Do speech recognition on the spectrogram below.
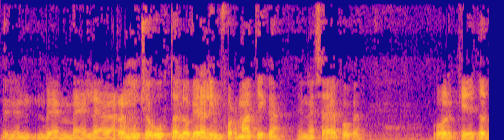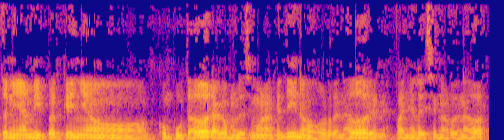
me, me le agarré mucho gusto a lo que era la informática en esa época porque yo tenía mi pequeño computadora, como le decimos en Argentina, o ordenador, en España le dicen ordenador,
